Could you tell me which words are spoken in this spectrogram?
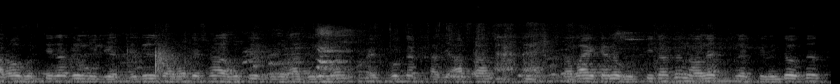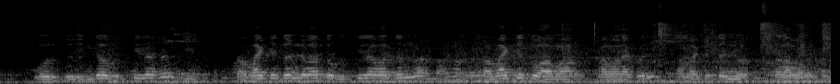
আরও উপস্থিত আছে মিলিয়ে সেদিন আমাদের সভাপতি হাজির রহমান অ্যাডভোকেট কাজী আসান সবাই এখানে উপস্থিত আছেন। অনেক নেতৃবৃন্দ মুরব্বীবৃন্দ উপস্থিত আছেন। সবাইকে ধন্যবাদ উপস্থিত হওয়ার জন্য। সবাইকে দোয়া আমার কামনা করি। সবাইকে ধন্যবাদ। সালাম আলাইকুম।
